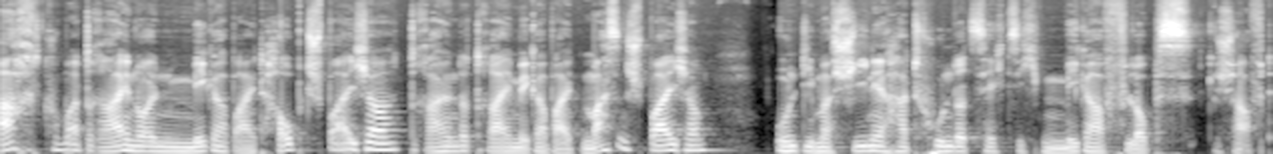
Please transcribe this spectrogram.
8,39 Megabyte Hauptspeicher, 303 Megabyte Massenspeicher und die Maschine hat 160 Megaflops geschafft.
